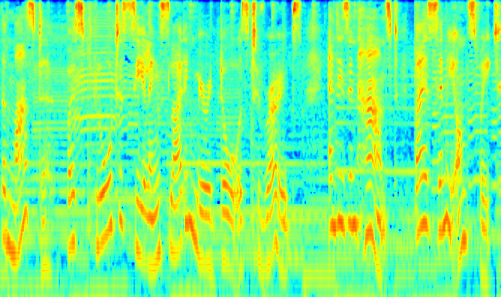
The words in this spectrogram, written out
The Master boasts floor to ceiling sliding mirrored doors to robes and is enhanced by a semi ensuite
